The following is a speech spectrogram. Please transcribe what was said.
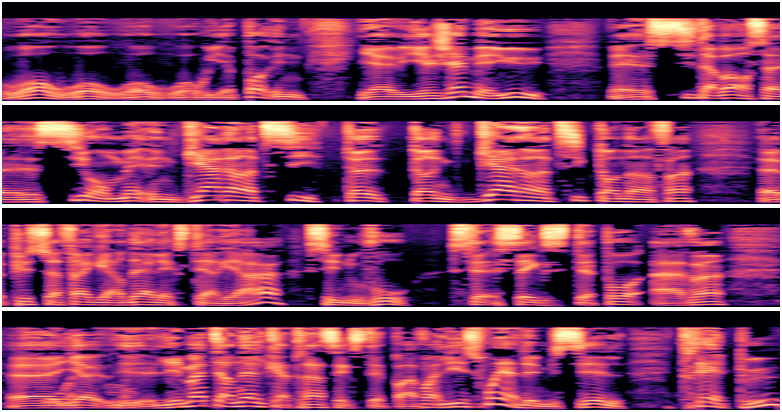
Wow, wow, wow, wow. Il n'y a pas une, il y a, jamais eu. Euh, si d'abord, si on met une garantie, t'as as une garantie que ton enfant euh, puisse se faire garder à l'extérieur, c'est nouveau. Ça n'existait pas avant. Y a, les maternelles 4 ans, ça n'existait pas avant. Les soins à domicile, très peu.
